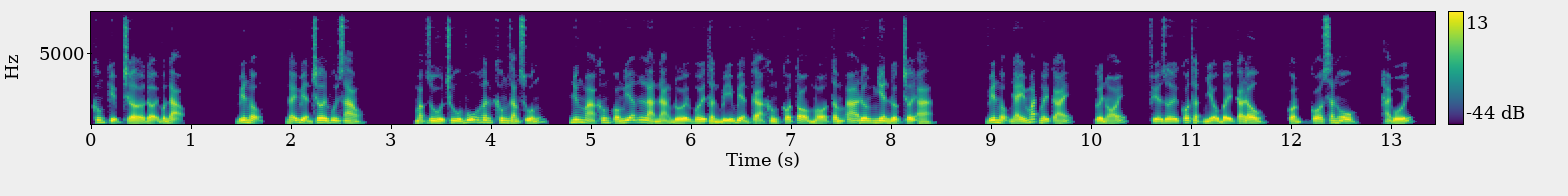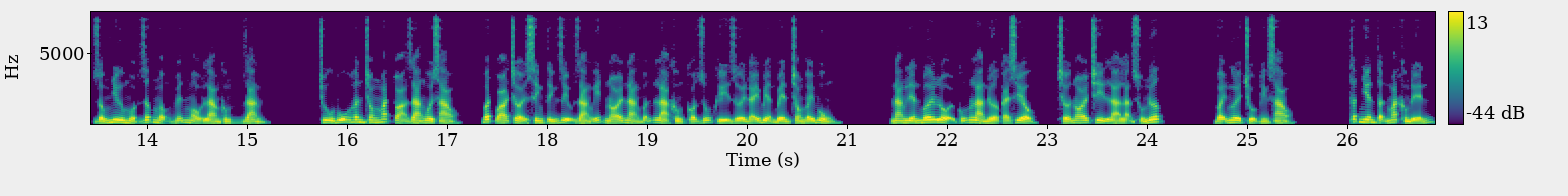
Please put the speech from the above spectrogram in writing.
không kịp chờ đợi vấn đạo. Viên mộng, đáy biển chơi vui sao? Mặc dù chu vũ hân không dám xuống, nhưng mà không có nghĩa là nàng đối với thần bí biển cả không có tò mò tâm a đương nhiên được chơi a. Viên mộng nháy mắt mấy cái, cười nói, phía dưới có thật nhiều bầy cá đâu, còn có san hô, hải bối, giống như một giấc mộng huyễn màu làm không gian. Chu vũ hân trong mắt tỏa ra ngôi sao bất quá trời sinh tính dịu dàng ít nói nàng vẫn là không có dũng khí dưới đáy biển bên trong vấy vùng. Nàng liền bơi lội cũng là nửa cái siêu, chớ nói chi là lặn xuống nước. Vậy ngươi chụp hình sao? Tất nhiên tận mắt không đến,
